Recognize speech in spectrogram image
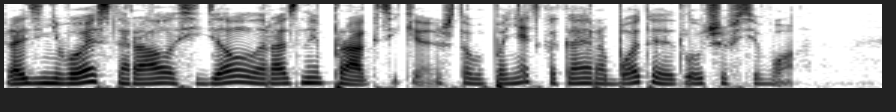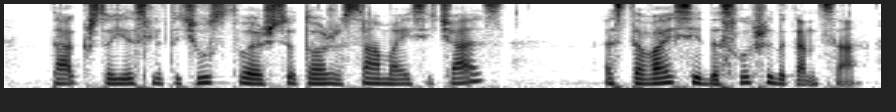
Ради него я старалась и делала разные практики, чтобы понять, какая работает лучше всего. Так что если ты чувствуешь все то же самое сейчас, оставайся и дослушай до конца –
